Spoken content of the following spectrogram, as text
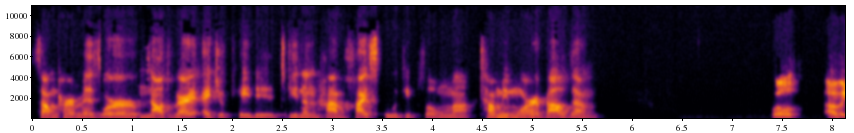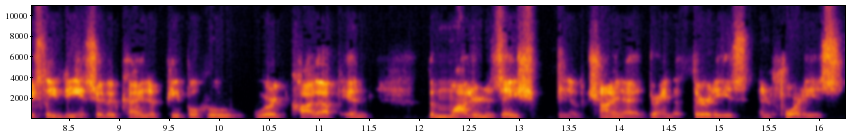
some hermits were not very educated, didn't have high school diploma. Tell me more about them. Well, obviously, these are the kind of people who weren't caught up in the modernization of China during the 30s and 40s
